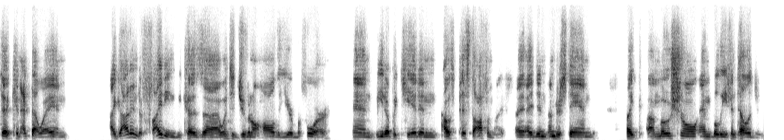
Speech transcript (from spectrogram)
to connect that way, and I got into fighting because uh, I went to juvenile hall the year before and beat up a kid, and I was pissed off in life. I, I didn't understand like emotional and belief intelligence.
